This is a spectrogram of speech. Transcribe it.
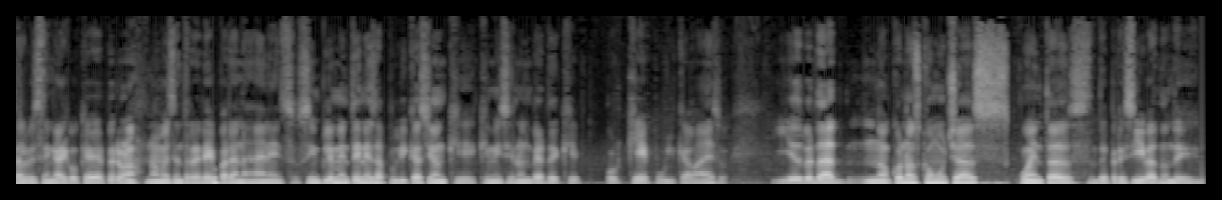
Tal vez tenga algo que ver, pero no, no me centraré para nada en eso. Simplemente en esa publicación que, que me hicieron ver de que por qué publicaba eso. Y es verdad, no conozco muchas cuentas depresivas donde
